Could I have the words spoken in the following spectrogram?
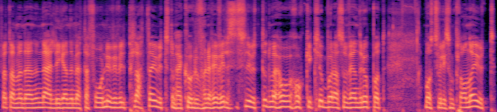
för att använda en närliggande metafor nu, vi vill platta ut de här kurvorna, vi vill sluta, de här hockeyklubborna som vänder uppåt, måste vi liksom plana ut.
